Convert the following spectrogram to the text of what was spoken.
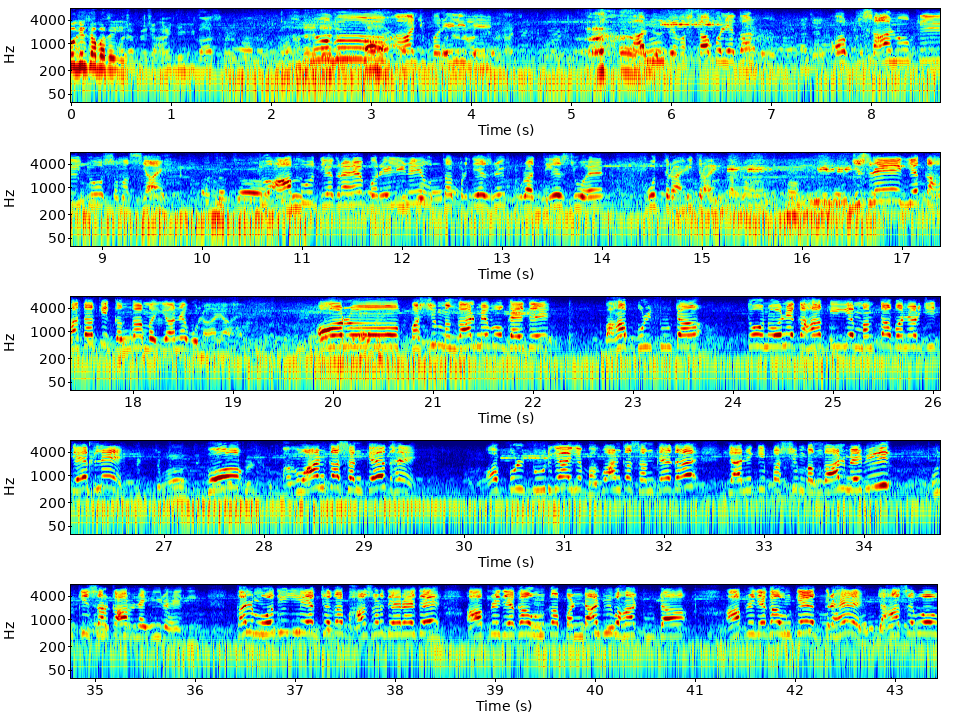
वकील साहब बताइए आज बरेली में कानून व्यवस्था को लेकर और किसानों की जो समस्याएँ जो आप देख रहे हैं, बरेली नहीं, उत्तर प्रदेश नहीं, पूरा देश जो है वो त्राही त्राही कर रहा है। जिसने ये कहा था कि गंगा मैया ने बुलाया है और पश्चिम बंगाल में वो गए थे, वहाँ पुल टूटा तो उन्होंने कहा कि ये ममता बनर्जी देख ले। वो भगवान का संकेत है और पुल टूट गया ये भगवान का संकेत है यानी कि पश्चिम बंगाल में भी उनकी सरकार नहीं रहेगी। कल मोदी जी एक जगह भाषण दे रहे थे आपने देखा उनका पंडाल भी वहाँ टूटा। आपने देखा उनके ग्रह जहाँ से वो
